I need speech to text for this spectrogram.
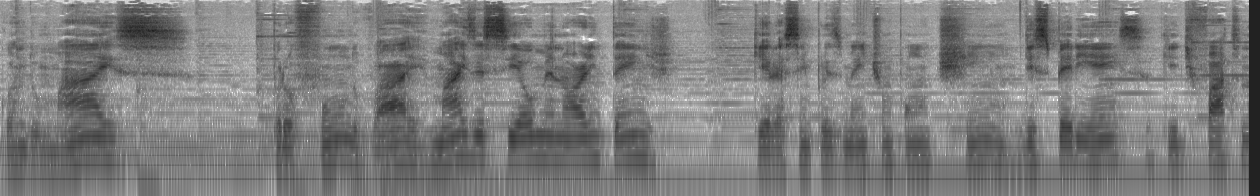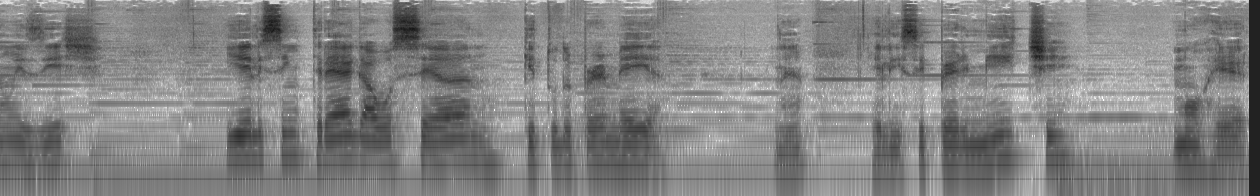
quando mais profundo vai, mais esse eu menor entende que ele é simplesmente um pontinho de experiência que de fato não existe e ele se entrega ao oceano que tudo permeia, né? Ele se permite morrer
